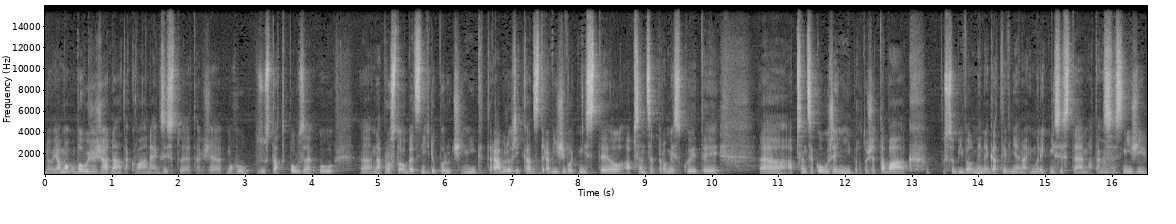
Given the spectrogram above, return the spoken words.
No, já mám obavu, že žádná taková neexistuje, takže mohu zůstat pouze u eh, naprosto obecných doporučení, která budou říkat zdravý životní styl, absence promiskuity, eh, absence kouření, protože tabák působí velmi negativně na imunitní systém a tak hmm. se sníží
